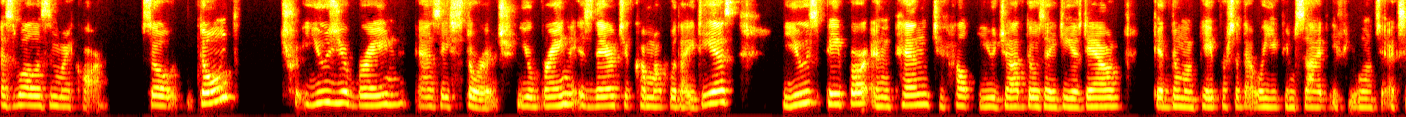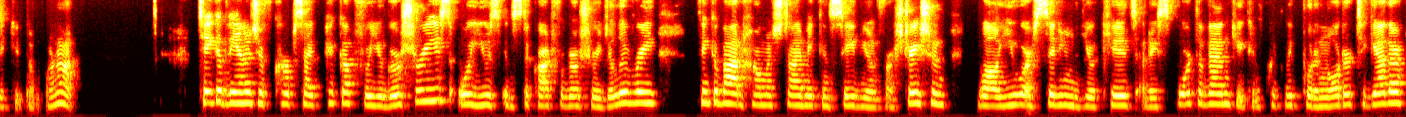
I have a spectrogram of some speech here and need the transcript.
as well as in my car. So don't use your brain as a storage. Your brain is there to come up with ideas. Use paper and pen to help you jot those ideas down, get them on paper so that way you can decide if you want to execute them or not. Take advantage of curbside pickup for your groceries or use Instacart for grocery delivery. Think about how much time it can save you in frustration. While you are sitting with your kids at a sport event, you can quickly put an order together,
